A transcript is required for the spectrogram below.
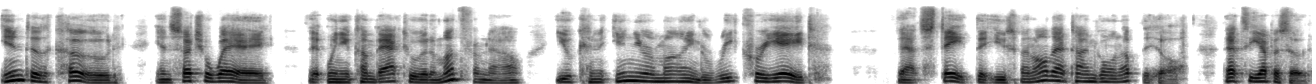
into the code in such a way that when you come back to it a month from now, you can in your mind recreate that state that you spent all that time going up the hill. That's the episode.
